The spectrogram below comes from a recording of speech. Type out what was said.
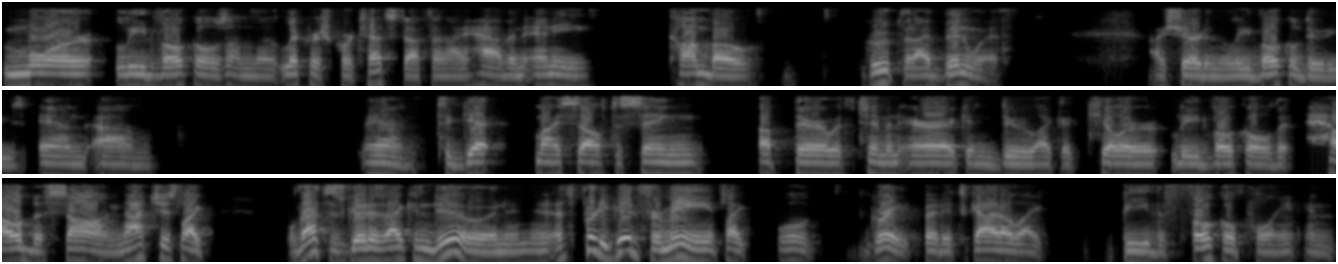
more lead vocals on the Lickerish Quartet stuff than I have in any combo group that I've been with. I shared in the lead vocal duties, and um, man, to get myself to sing up there with Tim and Eric and do like a killer lead vocal that held the song, not just like, well, that's as good as I can do, and, and that's pretty good for me. It's like, well, great, but it's got to like be the focal point and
